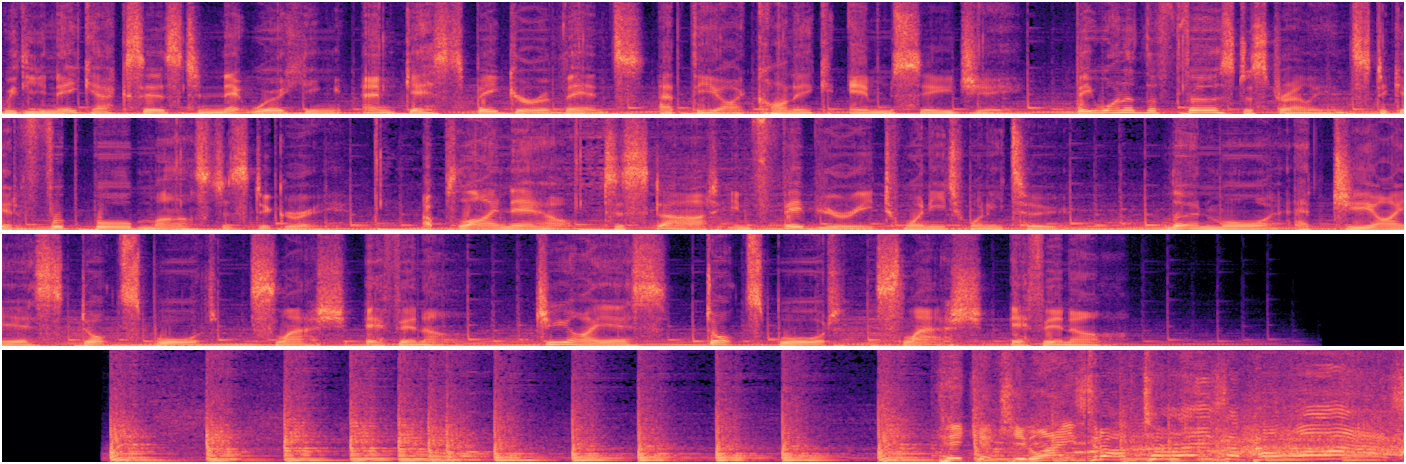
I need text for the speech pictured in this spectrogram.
with unique access to networking and guest speaker events at the iconic MCG. Be one of the first Australians to get a football master's degree. Apply now to start in February 2022. Learn more at gis.sport slash FNR. gis.sport slash FNR. Pickett, she lays it off. Teresa Polias!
